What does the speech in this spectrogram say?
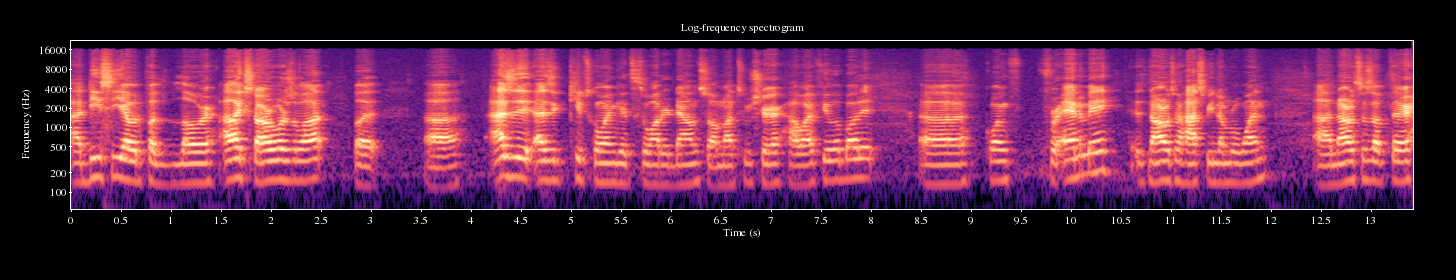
at DC I would put lower. I like Star Wars a lot, but uh, as it as it keeps going, it gets watered down. So I'm not too sure how I feel about it. Uh, going f- for anime, Naruto has to be number one. Uh, Naruto's up there.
